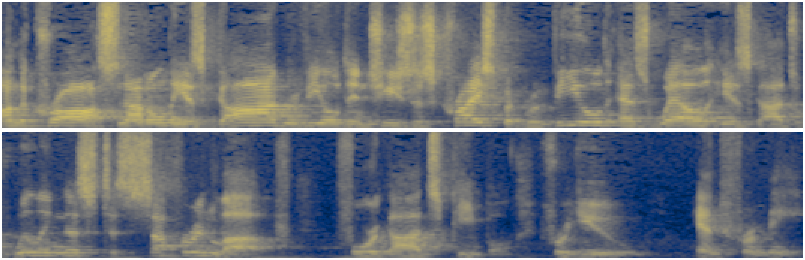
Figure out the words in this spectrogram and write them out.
On the cross, not only is God revealed in Jesus Christ, but revealed as well is God's willingness to suffer in love for God's people, for you and for me.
